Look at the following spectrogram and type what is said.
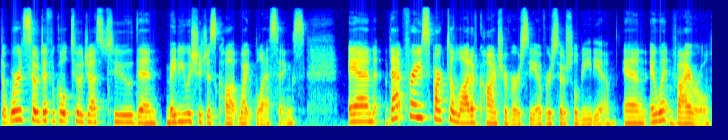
the word's so difficult to adjust to, then maybe we should just call it white blessings. And that phrase sparked a lot of controversy over social media, and it went viral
